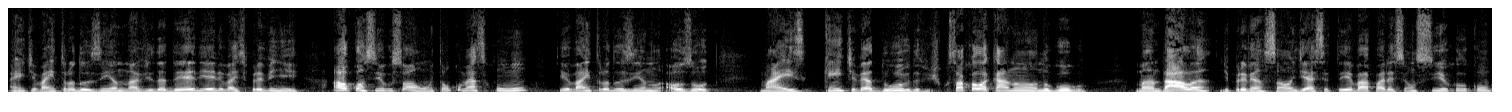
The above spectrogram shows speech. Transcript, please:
a gente vai introduzindo na vida dele e ele vai se prevenir. Ah, eu consigo só um. Então, começa com um e vai introduzindo aos outros. Mas quem tiver dúvida, só colocar no, no Google mandala de prevenção de ST, vai aparecer um círculo com,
